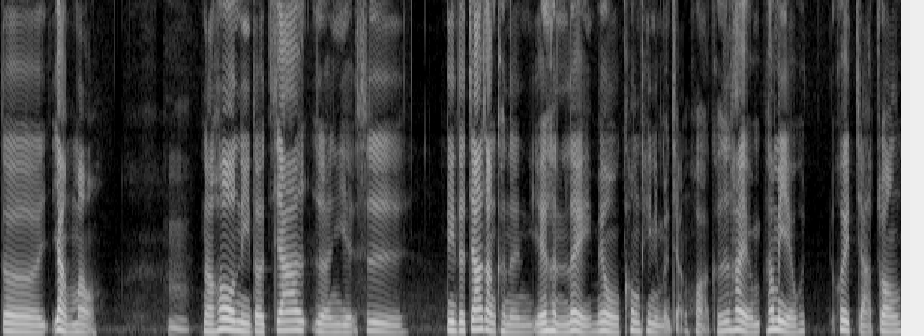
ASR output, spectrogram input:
的样貌，嗯，然后你的家人也是，你的家长可能也很累，没有空听你们讲话，可是他也他们也会会假装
